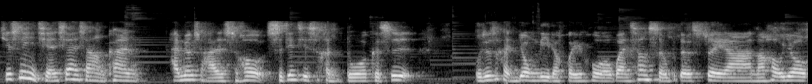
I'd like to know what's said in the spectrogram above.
其实以前现在想想看，还没有小孩的时候，时间其实很多，可是我就是很用力的挥霍，晚上舍不得睡啊，然后又。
